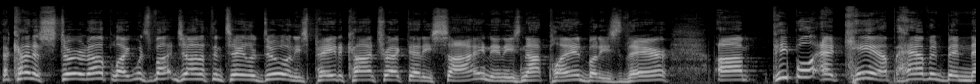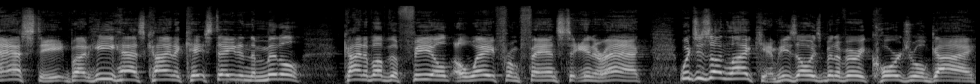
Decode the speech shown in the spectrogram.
that kind of stirred up. Like, what's Jonathan Taylor doing? He's paid a contract that he signed, and he's not playing, but he's there. Um, people at camp haven't been nasty, but he has kind of stayed in the middle kind of of the field away from fans to interact, which is unlike him. He's always been a very cordial guy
